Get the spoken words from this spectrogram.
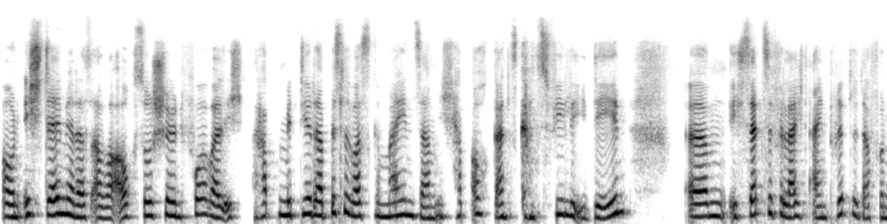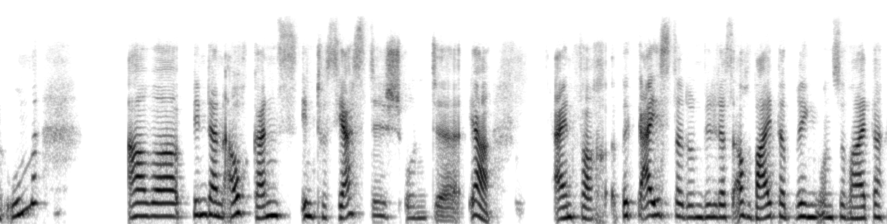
Und ich stelle mir das aber auch so schön vor, weil ich habe mit dir da ein bisschen was gemeinsam. Ich habe auch ganz, ganz viele Ideen. Ähm, ich setze vielleicht ein Drittel davon um, aber bin dann auch ganz enthusiastisch und äh, ja, einfach begeistert und will das auch weiterbringen und so weiter.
